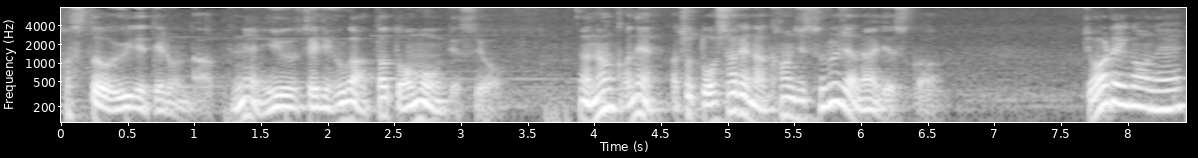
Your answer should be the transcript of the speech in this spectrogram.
パスタを茹でてるんだってねいうセリフがあったと思うんですよ。なんかねちょっとおしゃれな感じするじゃないですか。じゃああれがね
